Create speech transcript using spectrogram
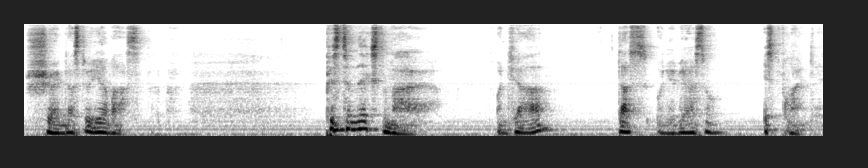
Schön, dass du hier warst. Bis zum nächsten Mal. Und ja, das Universum ist freundlich.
